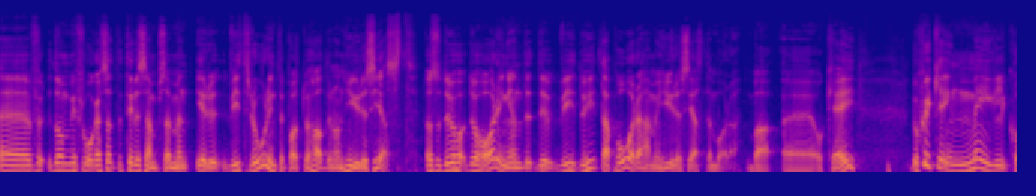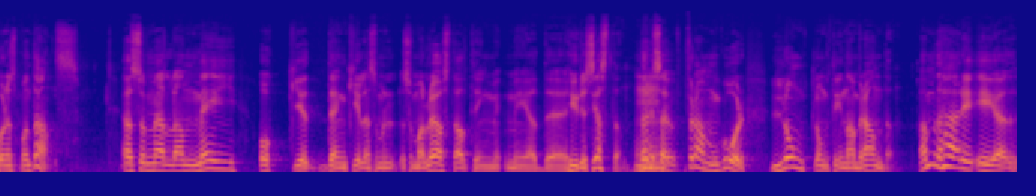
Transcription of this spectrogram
eh, de ifrågasätter till exempel, så här, men du, vi tror inte på att du hade någon hyresgäst. Alltså du, du har ingen, du, vi, du hittar på det här med hyresgästen bara. bara eh, okej. Då skickar jag in mailkorrespondens. Alltså mellan mig och eh, den killen som, som har löst allting med, med eh, hyresgästen. Där det så här, framgår långt, långt innan branden. Ja men det här är, är,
